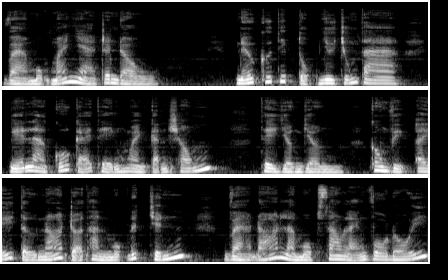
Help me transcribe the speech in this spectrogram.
và một mái nhà trên đầu. Nếu cứ tiếp tục như chúng ta, nghĩa là cố cải thiện hoàn cảnh sống, thì dần dần công việc ấy tự nó trở thành mục đích chính và đó là một sao lãng vô đối.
